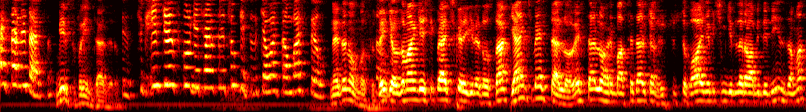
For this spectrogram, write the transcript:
versen ne dersin? 1-0 Inter derim. Biz- Çünkü ilk yarı skor geçen sene çok getirdik. Yavaştan başlayalım. Neden olmasın? Tamam. Peki o zaman geçtik Belçika Ligi'ne dostlar. Genk Westerlo. Westerlo hani bahsederken üst üste vay ne biçim girdiler abi dediğin zaman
